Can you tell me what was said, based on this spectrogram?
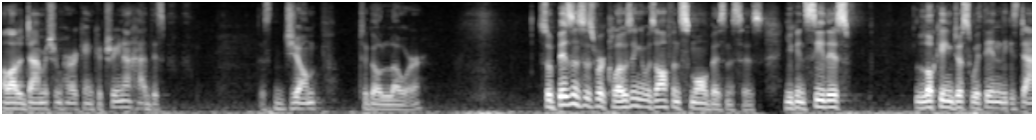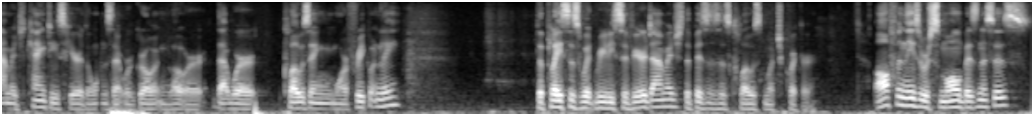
a lot of damage from Hurricane Katrina had this this jump to go lower. So businesses were closing, it was often small businesses. You can see this looking just within these damaged counties here, the ones that were growing lower, that were closing more frequently. The places with really severe damage, the businesses closed much quicker. Often these were small businesses,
